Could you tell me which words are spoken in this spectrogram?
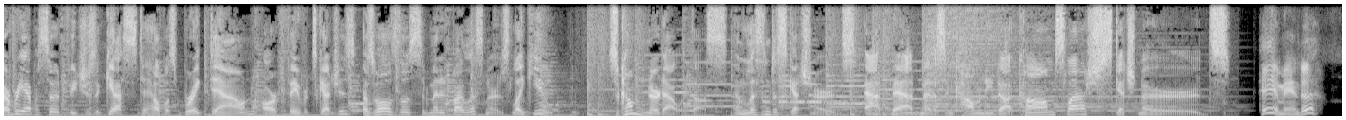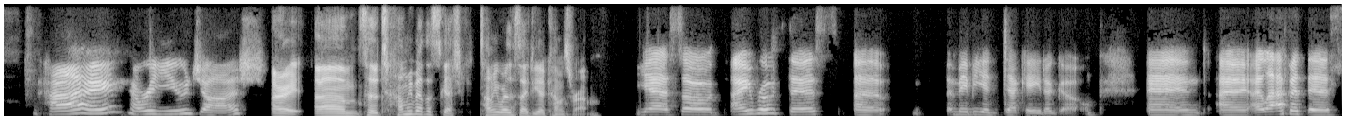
Every episode features a guest to help us break down our favorite sketches, as well as those submitted by listeners like you. So come nerd out with us and listen to Sketch Nerds at badmedicinecomedy.com slash sketchnerds. Hey, Amanda. Hi, how are you, Josh? All right. Um. So tell me about the sketch. Tell me where this idea comes from. Yeah, so I wrote this uh maybe a decade ago. And I, I laugh at this.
